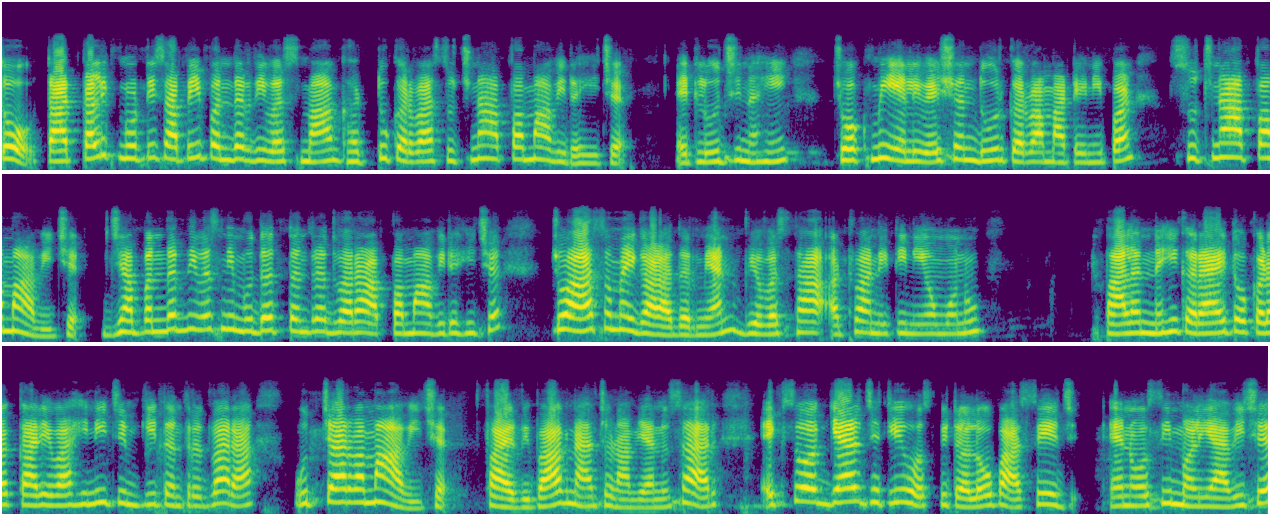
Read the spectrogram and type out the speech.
તો તાત્કાલિક નોટિસ આપી પંદર દિવસમાં ઘટતું કરવા સૂચના આપવામાં આવી રહી છે. એટલું જ નહીં, જોખમી એલિવેશન દૂર કરવા માટેની પણ સૂચના આપવામાં આવી છે. જ્યાં પંદર દિવસની મુદત તંત્ર દ્વારા આપવામાં આવી રહી છે. જો આ સમયગાળા દરમિયાન વ્યવસ્થા અથવા નીતિ નિયમોનું પાલન નહીં કરાય, તો કડક કાર્યવાહીની ચીમકી તંત્ર દ્વારા ઉચ્ચારવામાં આવી છે. ફાયર વિભાગના જણાવ્યા અનુસાર, એકસો અગિયાર જેટલી હોસ્પિટલો પાસે જ એનઓસી મળી આવી છે,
